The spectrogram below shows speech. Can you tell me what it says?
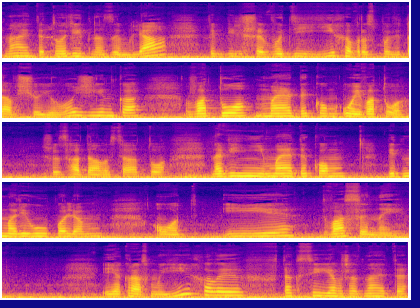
знаєте, то рідна земля, тим більше водій їхав, розповідав, що його жінка в АТО медиком, ой, в АТО, що згадалося, АТО, на війні медиком під Маріуполем. От, і два сини. І якраз ми їхали в таксі, я вже, знаєте,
